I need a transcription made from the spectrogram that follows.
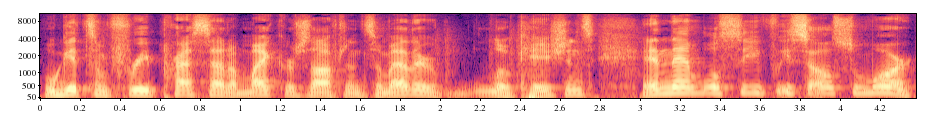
We'll get some free press out of Microsoft and some other locations, and then we'll see if we sell some more.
